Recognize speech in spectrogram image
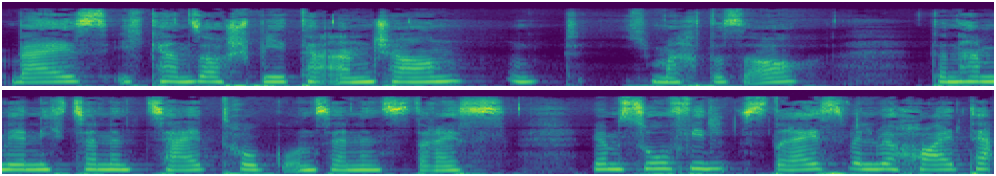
weiß, ich kann es auch später anschauen und ich mache das auch, dann haben wir nicht so einen Zeitdruck und so einen Stress. Wir haben so viel Stress, weil wir heute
